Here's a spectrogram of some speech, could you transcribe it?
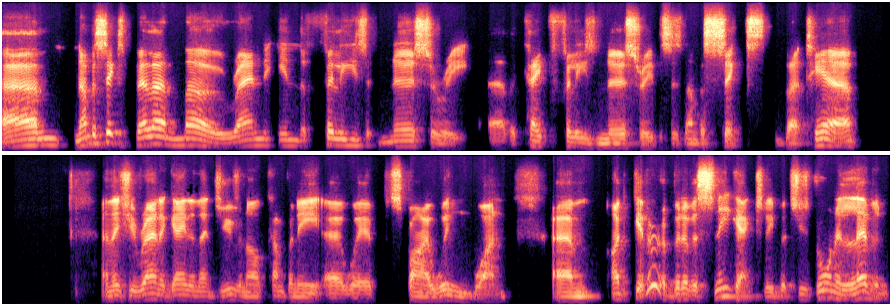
Um, number six, Bella Mo ran in the Fillies nursery, uh, the Cape Fillies nursery. This is number six. But here, and then she ran again in that juvenile company uh, where Spy Wing won. Um, I'd give her a bit of a sneak actually, but she's drawn 11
